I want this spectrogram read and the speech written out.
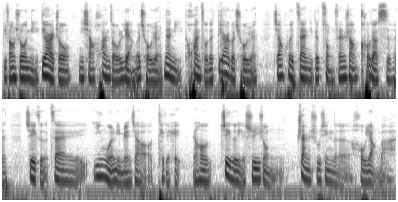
比方说你第二周你想换走两个球员，那你换走的第二个球员将会在你的总分上扣掉四分。这个在英文里面叫 take a hit，然后这个也是一种。战术性的后仰吧，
